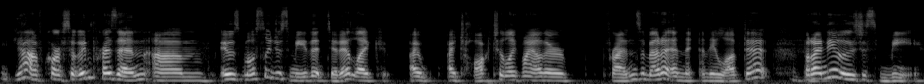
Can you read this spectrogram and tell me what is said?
Yeah, of course. So in prison, um, it was mostly just me that did it. Like I, I talked to like my other friends about it, and they, and they loved it. But I knew it was just me,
